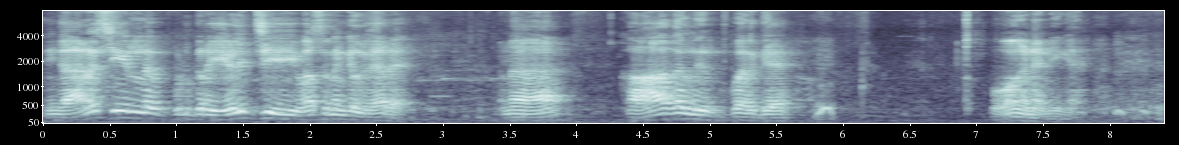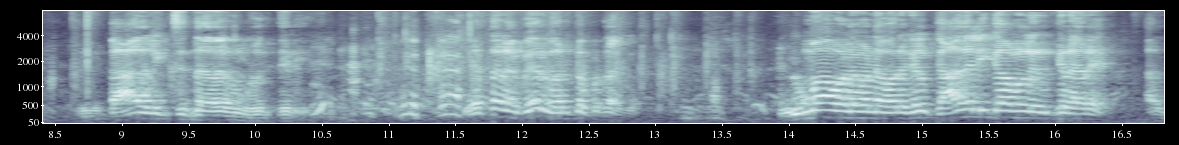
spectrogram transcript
நீங்க அரசியல்ல கொடுக்குற எழுச்சி வசனங்கள் வேற. ஆனா காதல் இருக்கு பாருங்க. போங்கண்ணே நீங்க. நீங்க காதலிச்சுதான் உங்களுக்கு தெரியும். எத்தனை பேர் வருத்தப்படுறாங்க திருமாவளவன் அவர்கள் காதலிக்காமல் இருக்கிறாரே. அது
